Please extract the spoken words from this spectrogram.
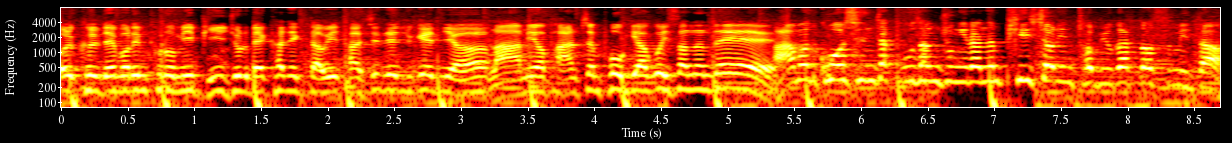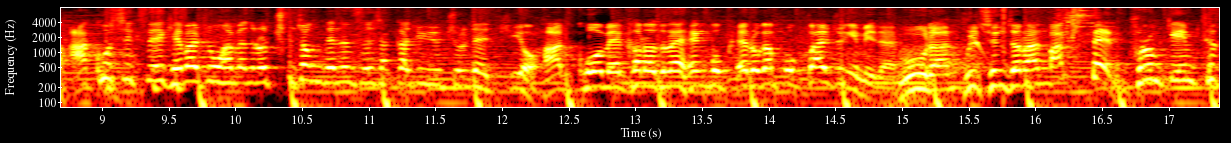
월클 돼버린 프롬이 비주류 메카닉 따위 다시 내주겠냐? 라며 반쯤 포기하고 있었는데 아몬코어 신작 구상 중이라는 피셜 인터뷰가 떴습니다. 아코6의 개발 중 화면으로 추정되는 스샷까지 유출됐지요. 하드코어 메카러들의 행복 회로가 폭발 중입니다. 우울한 불친절한 빡센 프롬 게임 특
